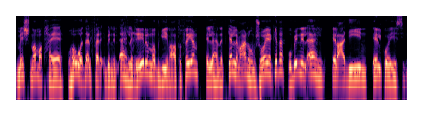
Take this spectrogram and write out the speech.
مش نمط حياة وهو ده الفرق بين الأهل غير الناضجين عاطفيا اللي هنتكلم عنهم شوية كده وبين الأهل العاديين الكويسين.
